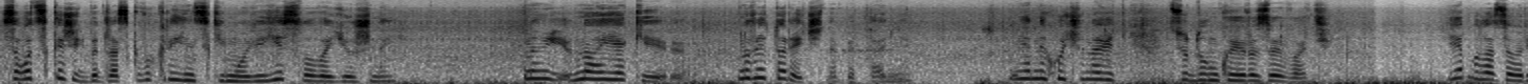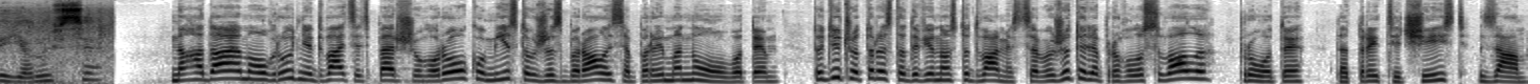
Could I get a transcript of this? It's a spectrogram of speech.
Це от скажіть, будь ласка, в українській мові є слово южний? Ну, ну а які? Ну, риторичне питання. Я не хочу навіть цю думку і розвивати. Я була за Оріяну і все. Нагадаємо, у грудні 21-го року місто вже збиралися перейменовувати. Тоді 492 місцевих жителя проголосували проти та 36 за.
